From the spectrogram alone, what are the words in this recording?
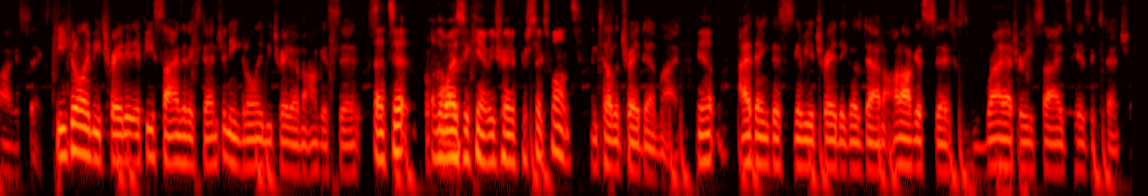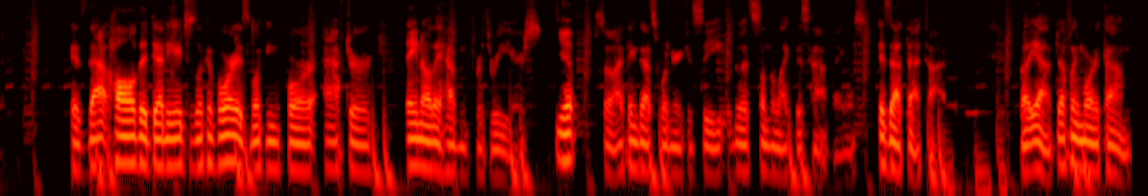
August 6th. He can only be traded if he signs an extension. He can only be traded on August 6th. That's it. Otherwise, he can't be traded for six months until the trade deadline. Yep. I think this is going to be a trade that goes down on August 6th, right after he signs his extension. Because that haul that Danny Ainge is looking for is looking for after they know they have him for three years. Yep. So I think that's when you can see that something like this happening was, is at that time. But yeah, definitely more to come.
